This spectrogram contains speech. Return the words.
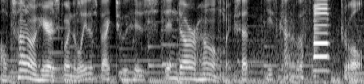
Altano here is going to lead us back to his Stendarr home, except he's kind of a f troll.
